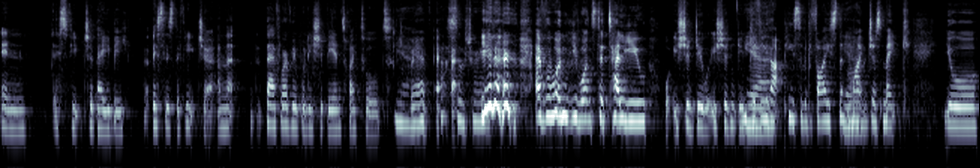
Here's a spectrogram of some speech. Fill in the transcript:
in this future baby, that this is the future, and that therefore everybody should be entitled. Yeah, have- that's so true. You know, everyone wants to tell you what you should do, what you shouldn't do, give you that piece of advice that Yeah. might just make your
